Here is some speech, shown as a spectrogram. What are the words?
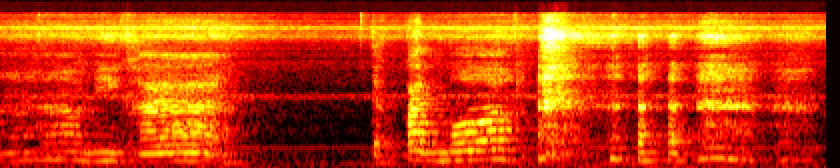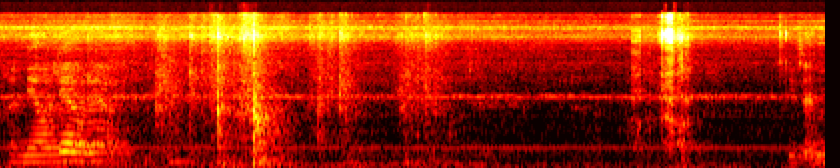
อ้าวนี่ค่ะจากปั้นบ่ ข้าวเหนียวเร็วแล้วนี่แต่แ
